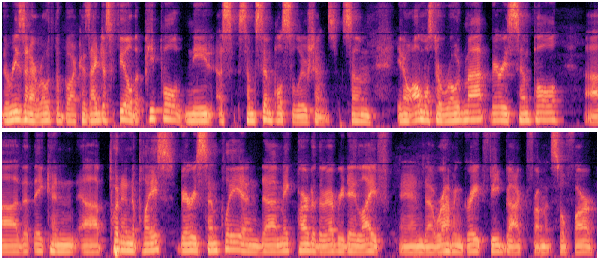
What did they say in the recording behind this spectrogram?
the reason I wrote the book is I just feel that people need a, some simple solutions, some you know almost a roadmap, very simple uh, that they can uh, put into place very simply and uh, make part of their everyday life. And uh, we're having great feedback from it so far.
